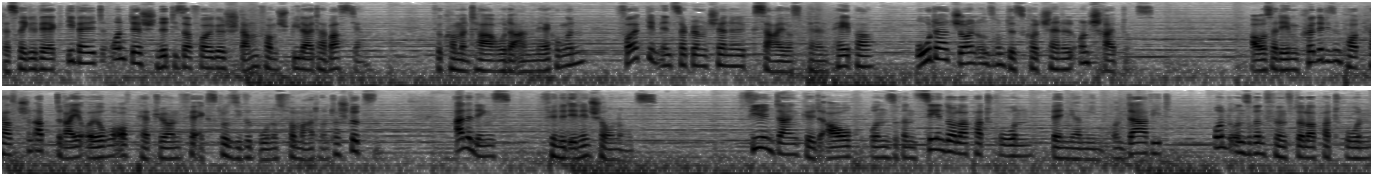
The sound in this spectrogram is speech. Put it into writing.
Das Regelwerk, die Welt und der Schnitt dieser Folge stammen vom Spielleiter Bastian. Für Kommentare oder Anmerkungen folgt dem Instagram-Channel Xaios Pen and Paper oder join unserem Discord-Channel und schreibt uns. Außerdem könnt ihr diesen Podcast schon ab 3 Euro auf Patreon für exklusive Bonusformate unterstützen. Alle Links findet ihr in den Show Notes. Vielen Dank gilt auch unseren 10-Dollar-Patronen Benjamin und David und unseren 5-Dollar-Patronen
